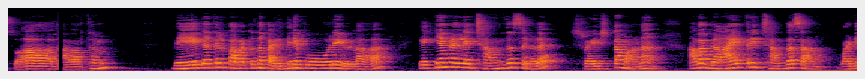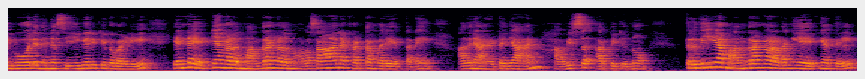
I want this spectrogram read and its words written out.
സ്വാഹാർത്ഥം വേഗത്തിൽ പറക്കുന്ന പരുന്തിനെ പോലെയുള്ള യജ്ഞങ്ങളിലെ ഛന്തസ്സുകൾ ശ്രേഷ്ഠമാണ്. അവ ഗായത്രി ഛന്തസ്സാണ് വടി പോലെ നിന്നെ സ്വീകരിക്കുക വഴി എന്റെ യജ്ഞങ്ങളും മന്ത്രങ്ങളും അവസാന ഘട്ടം വരെ എത്തണേ. അതിനായിട്ട് ഞാൻ ഹവിസ് അർപ്പിക്കുന്നു. തൃതീയ മന്ത്രങ്ങൾ അടങ്ങിയ യജ്ഞത്തിൽ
